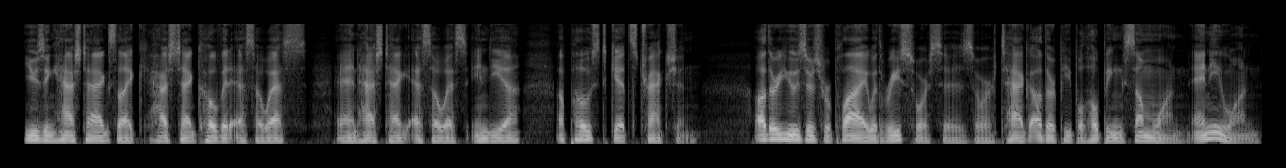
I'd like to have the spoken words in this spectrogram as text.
using hashtags like hashtag COVIDSOS and hashtag SOS India. A post gets traction. Other users reply with resources or tag other people, hoping someone, anyone,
